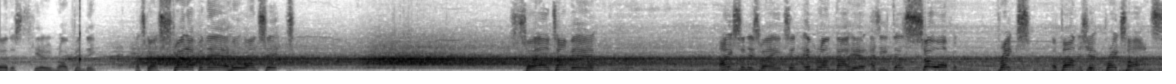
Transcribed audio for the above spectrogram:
Furthest here in Rawalpindi. It's gone straight up in the air. Who wants it? Sohail Tanvir. Ice in his veins, and Imran Tahir, as he does so often, breaks a partnership, breaks hearts.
